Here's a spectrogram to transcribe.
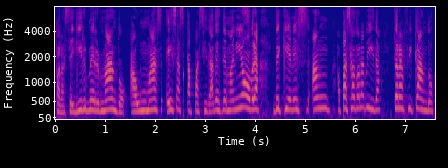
para seguir mermando aún más esas capacidades de maniobra de quienes han pasado la vida traficando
